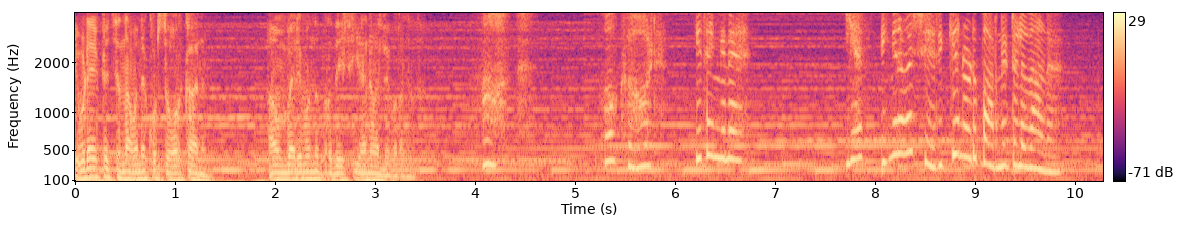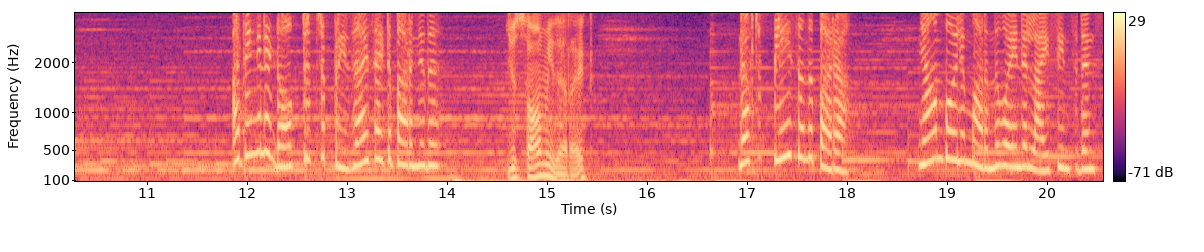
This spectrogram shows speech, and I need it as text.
ഇവിടെയൊക്കെ ചെന്ന് അവനെ കുറിച്ച് ഓർക്കാനും അവൻ വരുമെന്ന് പ്രതീക്ഷിക്കാനും അല്ലേ പറഞ്ഞത്? ഓ ഗോഡ് ഇതെങ്ങനെ? യെസ് ഇങ്ങനെ അവൻ ശരിക്കും എന്നോട് പറഞ്ഞിട്ടുള്ളതാണ്. അതെങ്ങനെ ഡോക്ടർ ഇത്ര പ്രിസൈസ് ആയിട്ട് പറഞ്ഞത്? You saw me the right doctor please ഒന്ന് പറ. ഞാൻ പോലും മറന്നുപോയ എന്റെ ലൈഫ് ഇൻസിഡൻസ്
